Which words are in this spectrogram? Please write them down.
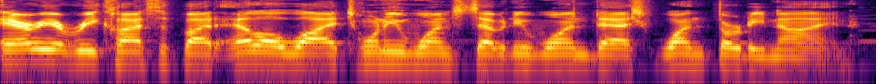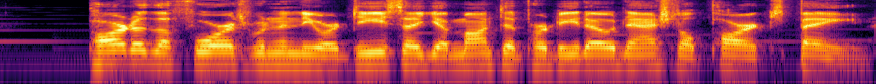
Area reclassified LOI 2171-139 Part of the forest within the Ordesa y Monte Perdido National Park, Spain.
